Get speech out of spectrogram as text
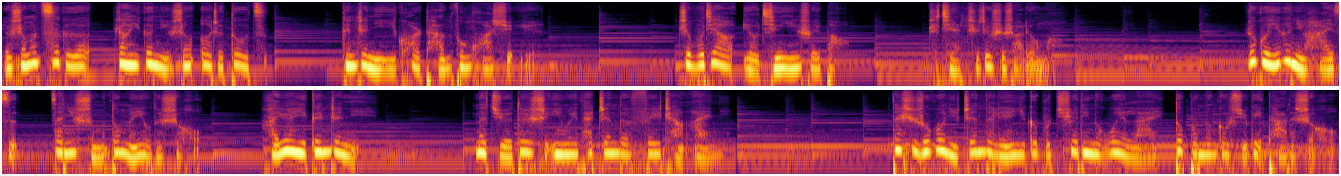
有什么资格让一个女生饿着肚子，跟着你一块谈风花雪月？这不叫友情饮水饱，这简直就是耍流氓。如果一个女孩子在你什么都没有的时候，还愿意跟着你，那绝对是因为她真的非常爱你。但是，如果你真的连一个不确定的未来都不能够许给她的时候，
